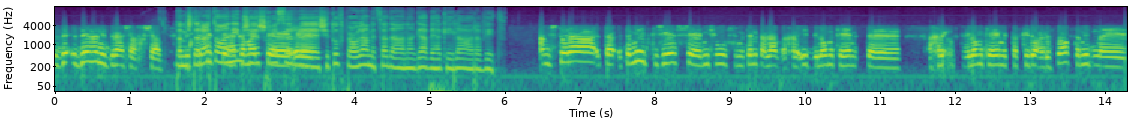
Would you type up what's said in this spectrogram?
זה, זה הנדרש עכשיו. במשטרה טוענים שיש חוסר אה, שיתוף פעולה מצד ההנהגה והקהילה הערבית. המשטרה, ת, תמיד כשיש אה, מישהו שמוטלת עליו אחראית ולא מקיים את אה, אחריות ולא מקיים את תפקידו עד הסוף, תמיד אה,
